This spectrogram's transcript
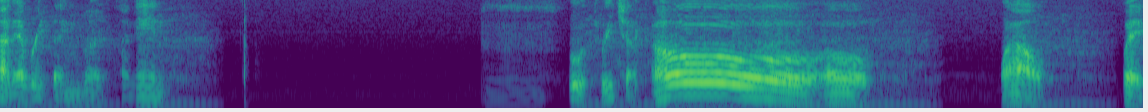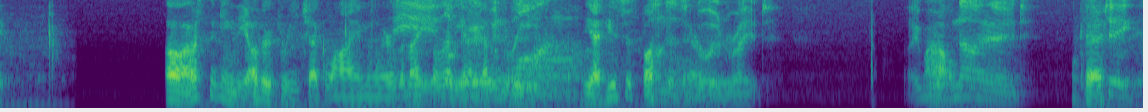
Not everything, but I mean. Ooh, three check. Oh, oh. Wow. Wait. Oh, I was thinking the other three check line where the knight's Hey, already on F3. pawn. Yeah, he's just busted there. good, right? I Wow. move knight. Okay. Take.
